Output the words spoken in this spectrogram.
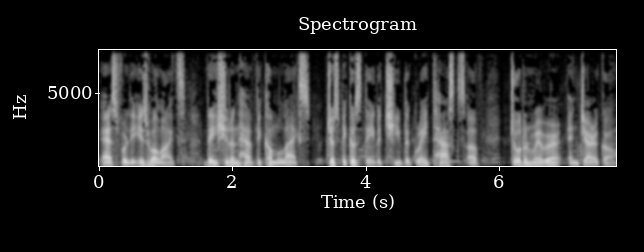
As for the Israelites, they shouldn't have become lax just because they'd achieved the great tasks of Jordan River and Jericho.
